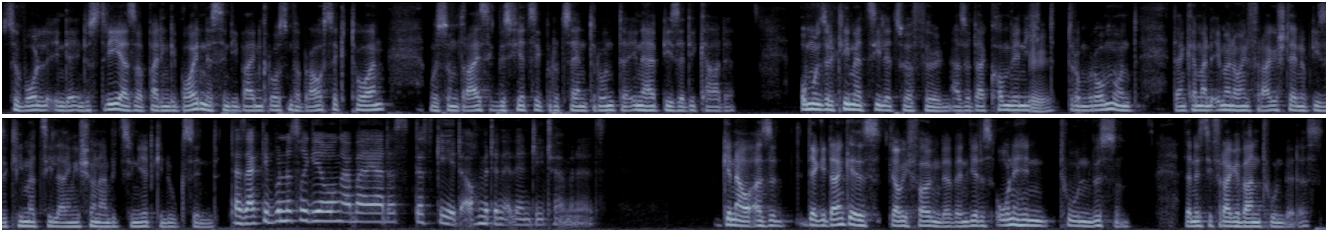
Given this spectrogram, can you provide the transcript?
sowohl in der Industrie, also bei den Gebäuden, das sind die beiden großen Verbrauchssektoren, muss um 30 bis 40 Prozent runter innerhalb dieser Dekade, um unsere Klimaziele zu erfüllen. Also da kommen wir nicht mhm. drum rum und dann kann man immer noch in Frage stellen, ob diese Klimaziele eigentlich schon ambitioniert genug sind. Da sagt die Bundesregierung aber ja, dass das geht, auch mit den LNG-Terminals. Genau, also der Gedanke ist, glaube ich, folgender. Wenn wir das ohnehin tun müssen, dann ist die Frage, wann tun wir das?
